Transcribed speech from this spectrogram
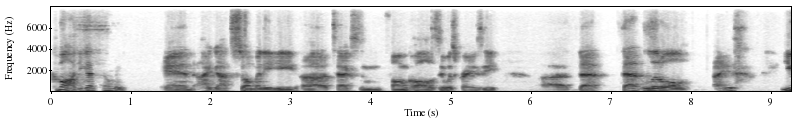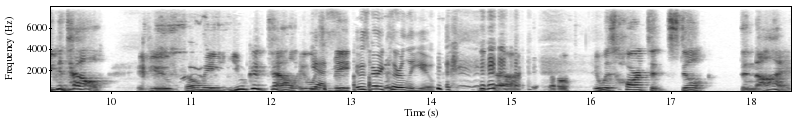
Come on, you guys tell me." and I got so many uh, texts and phone calls. It was crazy. Uh, that that little, I, you could tell if you know me, you could tell it was yes, me. It was very clearly you. yeah, so it was hard to still deny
